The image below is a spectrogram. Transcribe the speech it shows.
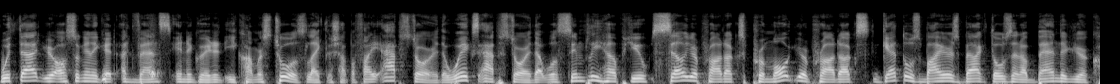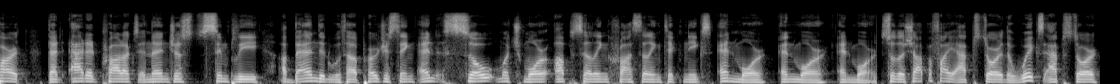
With that, you're also going to get advanced integrated e-commerce tools like the Shopify App Store, the Wix App Store that will simply help you sell your products, promote your products, get those buyers back, those that abandoned your cart, that added products and then just simply abandoned without purchasing, and so much more upselling, cross-selling techniques, and more and more and more. So the Shopify App Store, the Wix App Store,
